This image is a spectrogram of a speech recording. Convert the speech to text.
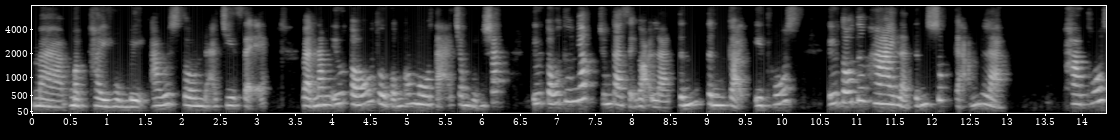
mà bậc thầy hùng biện Aristotle đã chia sẻ. Và năm yếu tố thu cũng có mô tả trong quyển sách. Yếu tố thứ nhất chúng ta sẽ gọi là tính tin cậy, ethos. Yếu tố thứ hai là tính xúc cảm là pathos.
